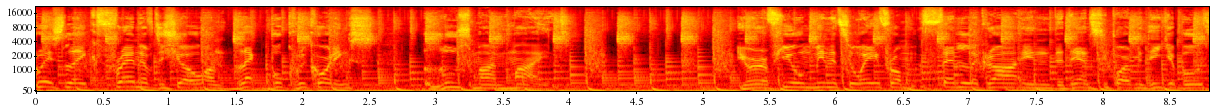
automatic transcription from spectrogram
Chris Lake, friend of the show on Black Book Recordings, Lose My Mind. You're a few minutes away from Fedde Le Grand in the dance department DJ booth.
